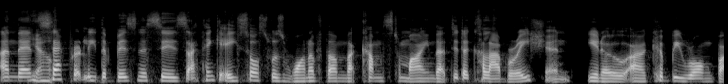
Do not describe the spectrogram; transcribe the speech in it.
And then Yeah. separately, the businesses, I think ASOS was one of them that comes to mind that did a collaboration. You know, I could be wrong, but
